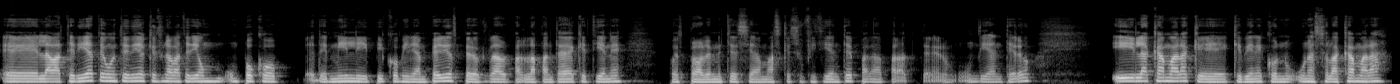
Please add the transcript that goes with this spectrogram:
Eh, la batería, tengo entendido que es una batería un, poco de mil y pico miliamperios, pero claro, para la pantalla que tiene, pues probablemente sea más que suficiente para, tener un día entero. Y la cámara que, viene con una sola cámara,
